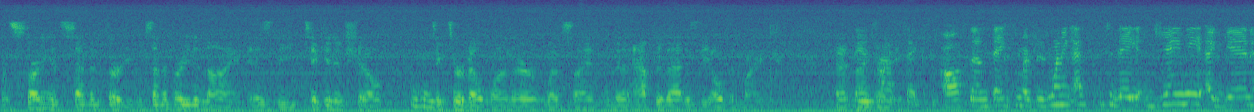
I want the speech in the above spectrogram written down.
It's starting at 7.30. From 7.30 to 9 is the ticketed show. Mhm. Tickets are available on their website. And then after that is the open mic at 9.30. Fantastic. Awesome. Thanks so much for joining us today, Jamie. Again,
